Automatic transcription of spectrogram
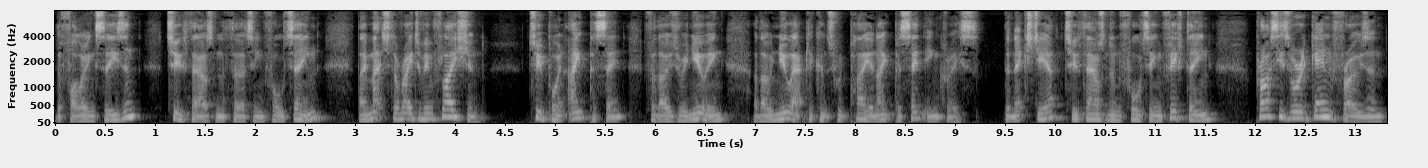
The following season, 2013 14, they matched the rate of inflation, 2.8% for those renewing, although new applicants would pay an 8% increase. The next year, 2014 15, prices were again frozen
